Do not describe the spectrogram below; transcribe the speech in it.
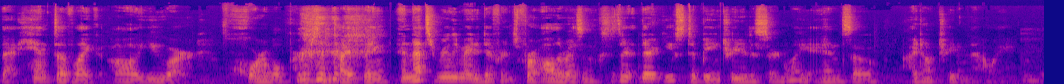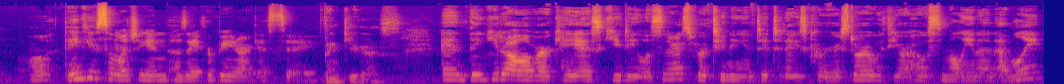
that hint of like, "Oh, you are horrible person" type thing. And that's really made a difference for all the residents because they're they're used to being treated a certain way, and so I don't treat them that way. Mm-hmm. well, thank you so much again, Jose, for being our guest today. Thank you, guys. And thank you to all of our KSQD listeners for tuning into today's career story with your hosts Melina and Emily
